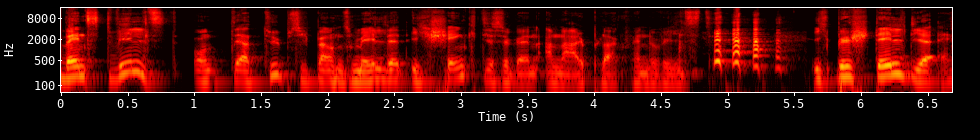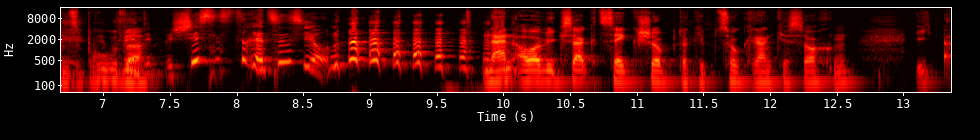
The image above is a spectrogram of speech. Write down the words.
Wenn's willst und der Typ sich bei uns meldet, ich schenk dir sogar ein Analplug, wenn du willst. Ich bestell dir eins, Für Bruder. die beschissenste Rezension. Nein, aber wie gesagt, Sexshop, da gibt es so kranke Sachen. Ich, äh,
